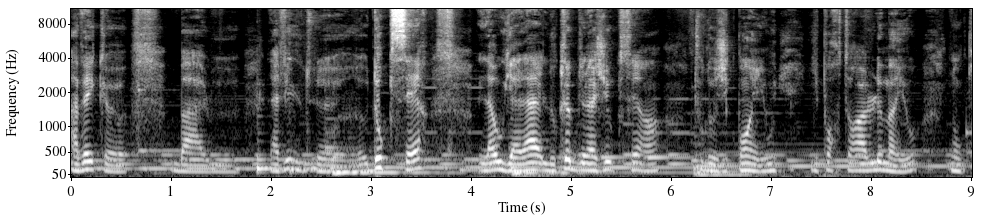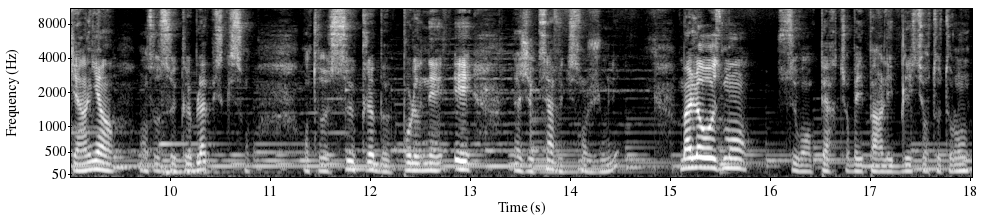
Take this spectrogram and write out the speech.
avec bah, la ville d'Auxerre, là où il y a le club de la Auxerre, hein, tout logiquement, et oui, il portera le maillot. Donc il y a un lien entre ce club-là, puisqu'ils sont entre ce club polonais et la Auxerre, qui sont jumelés. Malheureusement, souvent perturbé par les blessures tout au long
